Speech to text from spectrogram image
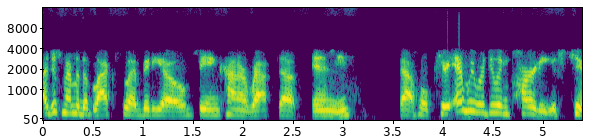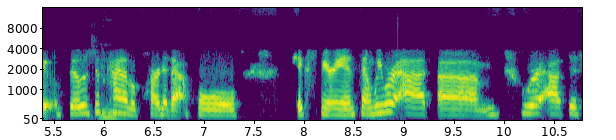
I just remember the Black Sweat video being kind of wrapped up in that whole period, and we were doing parties too. So it was just Mm. kind of a part of that whole experience. And we were at um, we were at this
